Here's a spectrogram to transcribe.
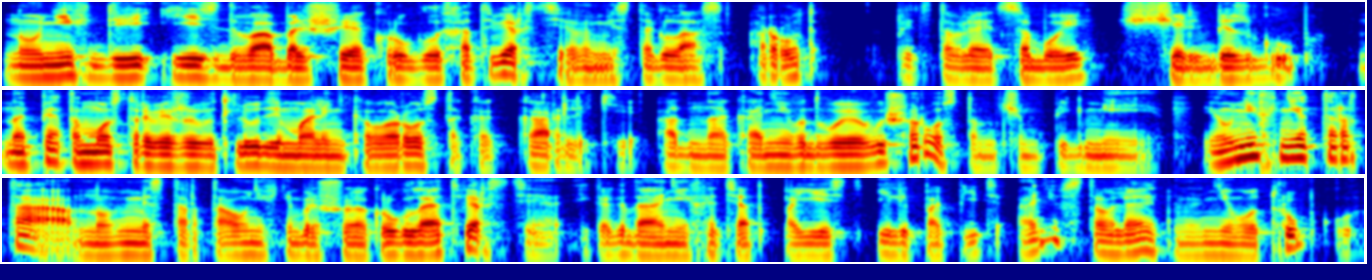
Но у них есть два большие круглых отверстия вместо глаз, а рот представляет собой щель без губ. На пятом острове живут люди маленького роста, как карлики, однако они вдвое выше ростом, чем пигмеи. И у них нет рта, но вместо рта у них небольшое круглое отверстие, и когда они хотят поесть или попить, они вставляют в него трубку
